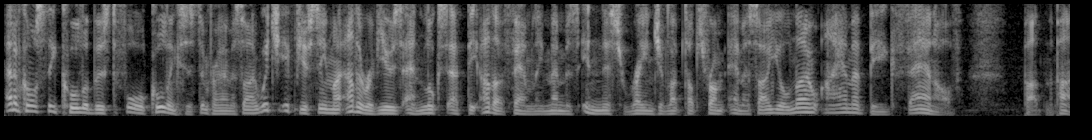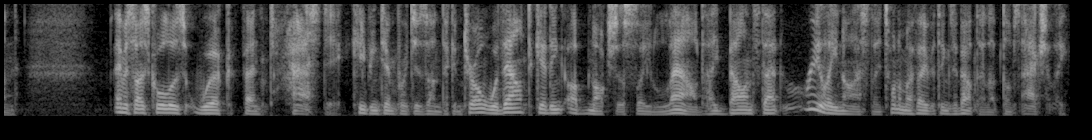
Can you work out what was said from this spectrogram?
and of course the Cooler Boost 4 cooling system from MSI, which if you've seen my other reviews and looks at the other family members in this range of laptops from MSI, you'll know I am a big fan of. Pardon the pun. MSI's coolers work fantastic, keeping temperatures under control without getting obnoxiously loud. They balance that really nicely. It's one of my favourite things about their laptops, actually.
